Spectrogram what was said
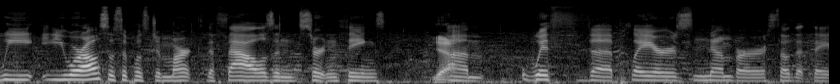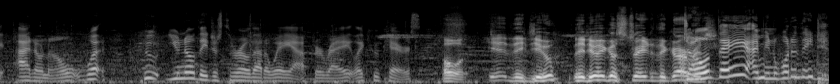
we you were also supposed to mark the fouls and certain things Yeah. um, with the player's number so that they I don't know what who you know they just throw that away after right like who cares oh, yeah, they do. They do. It goes straight to the garbage. don't they I mean what do they do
